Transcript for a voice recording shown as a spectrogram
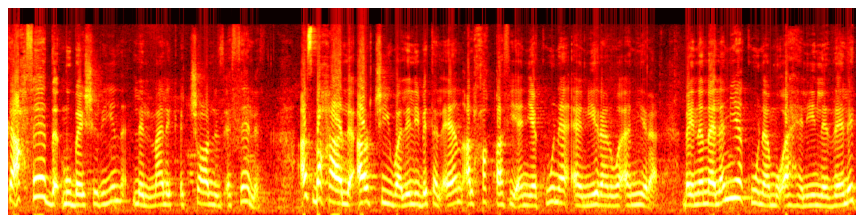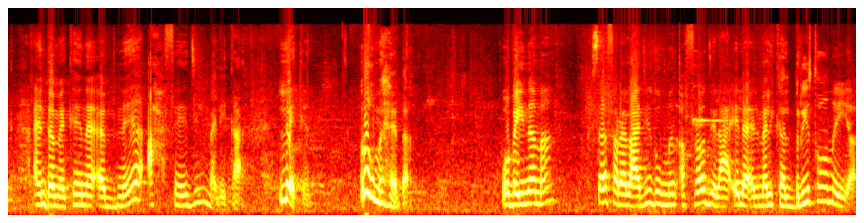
كأحفاد مباشرين للملك تشارلز الثالث. أصبح لأرتشي وليليبت الآن الحق في أن يكون أميرا وأميرة بينما لم يكونا مؤهلين لذلك عندما كان أبناء أحفاد الملكة. لكن رغم هذا وبينما سافر العديد من أفراد العائلة المالكة البريطانية.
